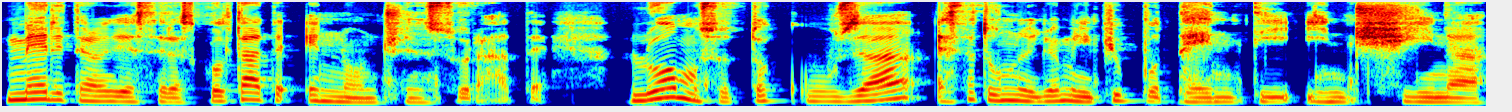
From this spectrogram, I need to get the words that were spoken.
meritano di essere ascoltate e non censurate. L'uomo sotto accusa è stato uno degli uomini più potenti in Cina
